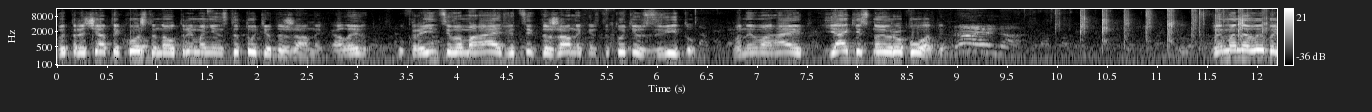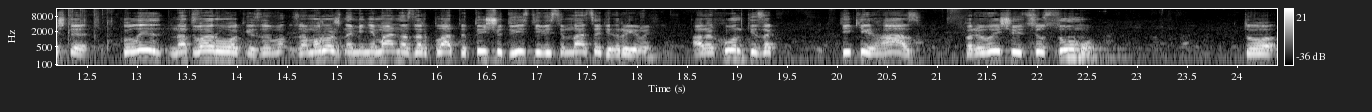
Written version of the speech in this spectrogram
витрачати кошти на утримання інститутів державних. Але українці вимагають від цих державних інститутів звіту. Вони вимагають якісної роботи. Ви мене вибачте, коли на два роки заморожена мінімальна зарплата 1218 гривень, а рахунки за тільки газ перевищують цю суму, то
